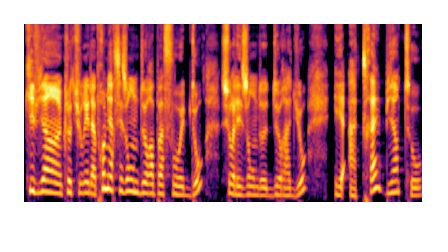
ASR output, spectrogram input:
qui vient clôturer la première saison de Rapafo Hebdo sur les ondes de radio et à très bientôt.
